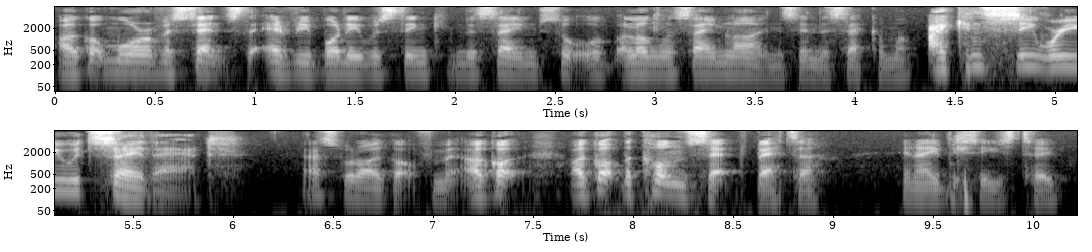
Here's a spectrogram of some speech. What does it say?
I got more of a sense that everybody was thinking the same sort of along the same lines in the second one. I can see where you would say that. That's what I got from it. I got I got the concept better in ABC's too.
